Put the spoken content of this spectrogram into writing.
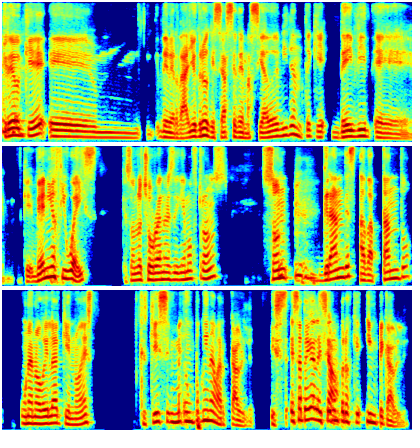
creo que eh, de verdad yo creo que se hace demasiado evidente que David, eh, que Benioff y Weiss, que son los showrunners de Game of Thrones, son grandes adaptando una novela que no es, que, es un poco inabarcable. esa pega la hicieron, pero es que impecable.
